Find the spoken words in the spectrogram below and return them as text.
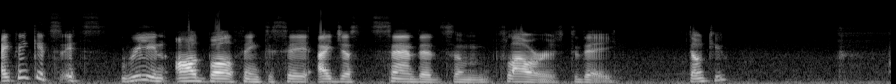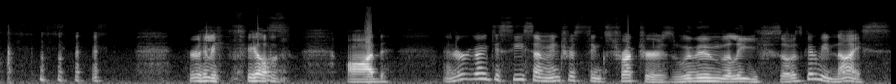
I think it's it's really an oddball thing to say I just sanded some flowers today. Don't you? really feels odd. And we're going to see some interesting structures within the leaf, so it's going to be nice.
